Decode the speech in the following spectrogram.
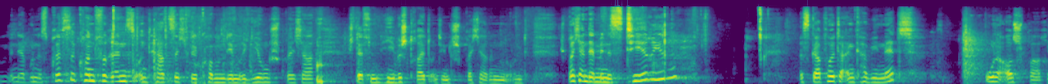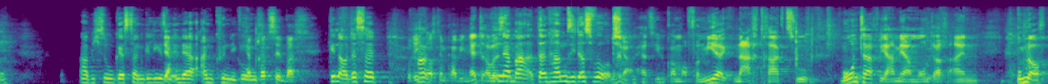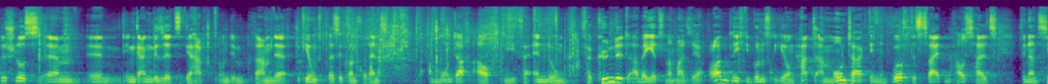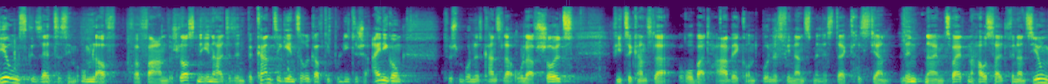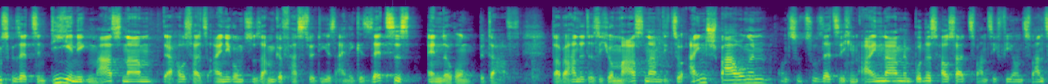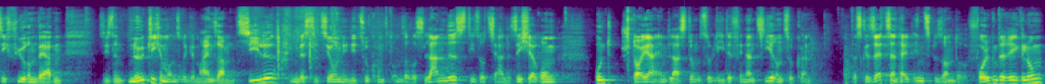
In der Bundespressekonferenz und herzlich willkommen dem Regierungssprecher Steffen Hebestreit und den Sprecherinnen und Sprechern der Ministerien. Es gab heute ein Kabinett ohne Aussprache, habe ich so gestern gelesen ja. in der Ankündigung. Ich habe trotzdem was. Genau, deshalb. Bericht aus dem Kabinett. Aber wunderbar, dann haben Sie das Wort. Ja, herzlich willkommen auch von mir. Nachtrag zu Montag. Wir haben ja am Montag einen Umlaufbeschluss ähm, äh, in Gang gesetzt gehabt und im Rahmen der Regierungspressekonferenz am Montag auch die Veränderung verkündet, aber jetzt noch mal sehr ordentlich. Die Bundesregierung hat am Montag den Entwurf des zweiten Haushaltsfinanzierungsgesetzes im Umlaufverfahren beschlossen. Die Inhalte sind bekannt. Sie gehen zurück auf die politische Einigung zwischen Bundeskanzler Olaf Scholz, Vizekanzler Robert Habeck und Bundesfinanzminister Christian Lindner. Im zweiten Haushaltsfinanzierungsgesetz sind diejenigen Maßnahmen der Haushaltseinigung zusammengefasst, für die es eine Gesetzesänderung bedarf. Dabei handelt es sich um Maßnahmen, die zu Einsparungen und zu zusätzlichen Einnahmen im Bundeshaushalt 2024 führen werden. Sie sind nötig, um unsere gemeinsamen Ziele, Investitionen in die Zukunft unseres Landes, die soziale Sicherung und Steuerentlastung solide finanzieren zu können. Das Gesetz enthält insbesondere folgende Regelungen.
